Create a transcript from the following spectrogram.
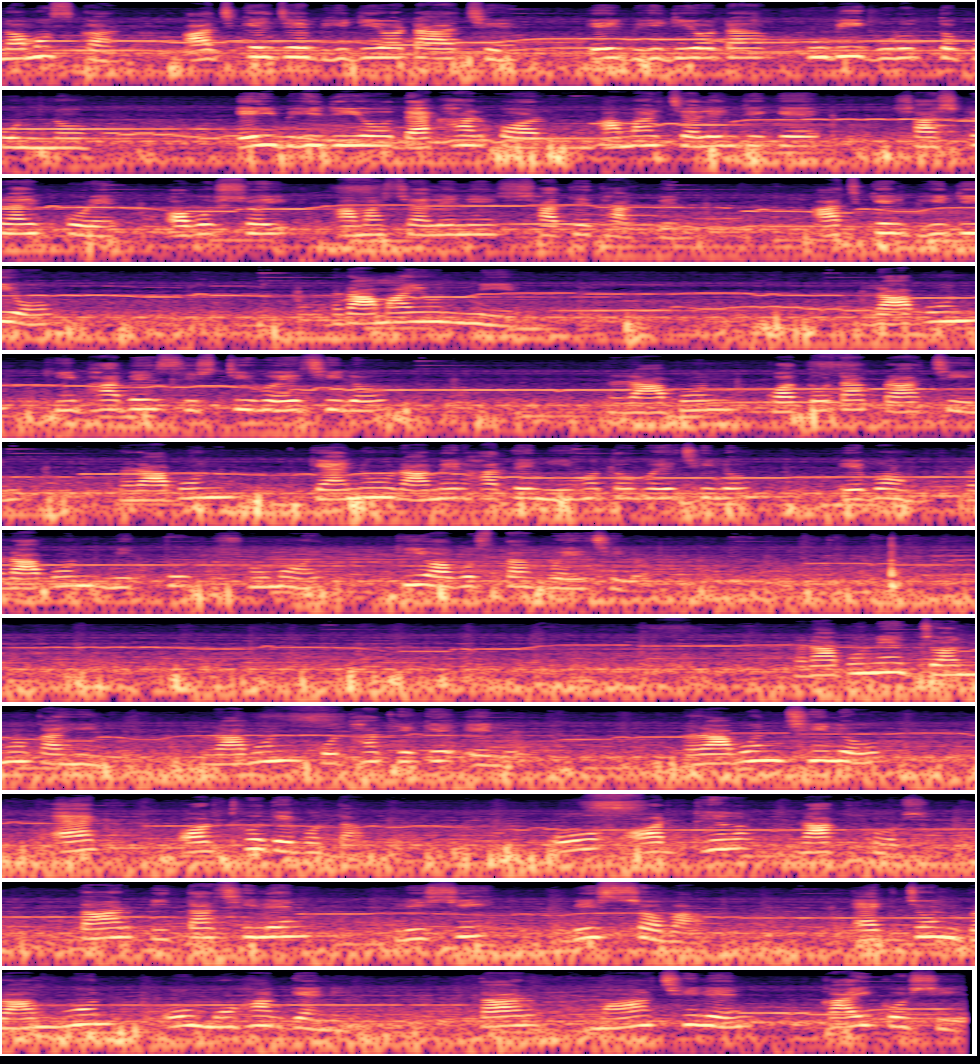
নমস্কার। আজকে যে ভিডিওটা আছে, এই ভিডিওটা খুবই গুরুত্বপূর্ণ। এই ভিডিও দেখার পর আমার চ্যানেলটিকে সাবস্ক্রাইব করে অবশ্যই আমার চ্যানেলের সাথে থাকবেন। আজকের ভিডিও রামায়ণ নিয়ে। রাবণ কীভাবে সৃষ্টি হয়েছিল? রাবণ কতটা প্রাচীন? রাবণ কেন রামের হাতে নিহত হয়েছিল? এবং রাবণ মৃত্যুর সময় কি অবস্থা হয়েছিল? রাবণের জন্ম কাহিনী রাবণ কোথা থেকে এলো? রাবণ ছিল এক অর্ধ দেবতা ও অর্ধে রাক্ষস। তার পিতা ছিলেন ঋষি বিশ্ববা, একজন ব্রাহ্মণ ও মহাজ্ঞানী। তার মা ছিলেন কাইকশী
